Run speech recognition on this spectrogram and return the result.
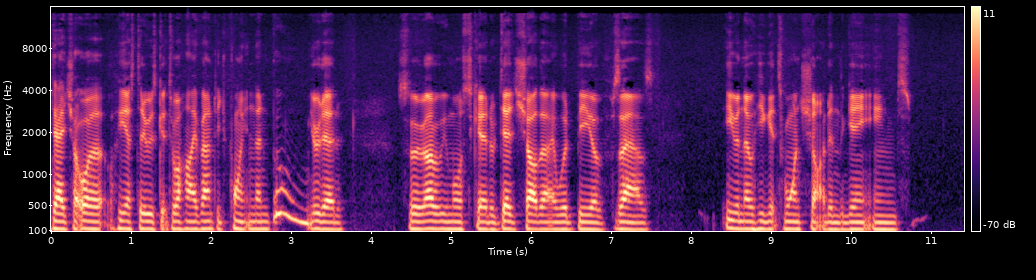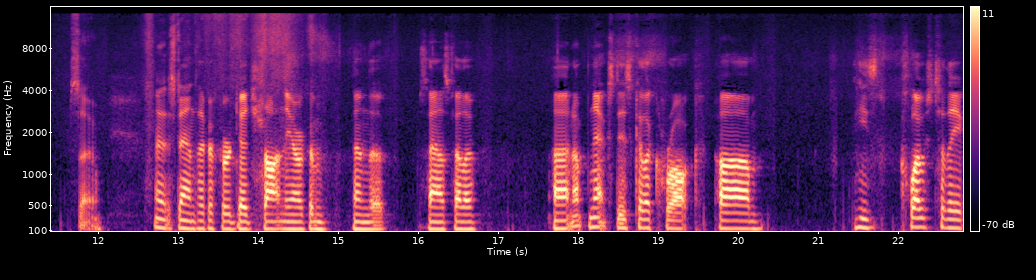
Deadshot, all he has to do is get to a high vantage point and then boom, you're dead. So I would be more scared of Deadshot than I would be of Zsasz, even though he gets one shot in the games so, as it stands, I prefer Deadshot in the Arkham than the Zsasz fellow. Uh, and up next is Killer Croc. Um, he's close to the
